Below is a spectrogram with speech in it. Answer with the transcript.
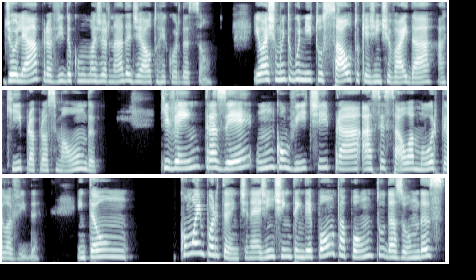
de olhar para a vida como uma jornada de auto-recordação. E eu acho muito bonito o salto que a gente vai dar aqui para a próxima onda, que vem trazer um convite para acessar o amor pela vida. Então, como é importante, né, a gente entender ponto a ponto das ondas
